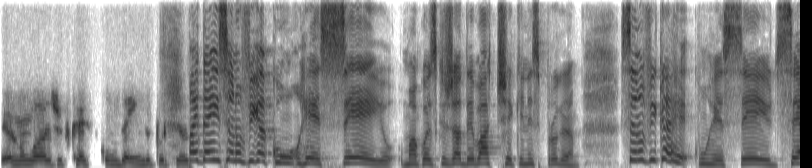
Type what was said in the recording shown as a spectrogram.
Eu não gosto de ficar escondendo, porque. Mas daí você não fica com receio, uma coisa que eu já debati aqui nesse programa. Você não fica re com receio de ser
